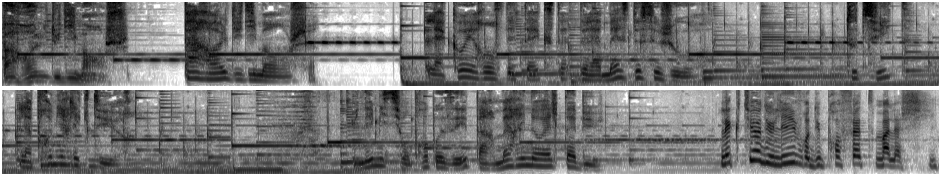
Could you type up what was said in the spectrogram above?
Parole du dimanche. Parole du dimanche. La cohérence des textes de la messe de ce jour. Tout de suite, la première lecture. Une émission proposée par Marie-Noël Tabu. Lecture du livre du prophète Malachie.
